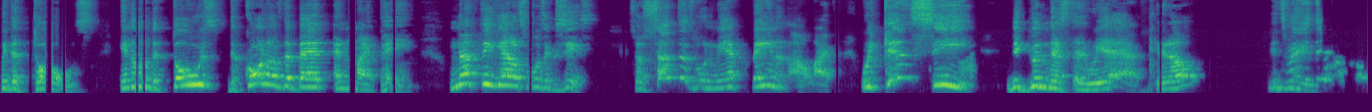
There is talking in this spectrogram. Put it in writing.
with the toes. You know, the toes, the corner of the bed, and my pain. Nothing else was exist. So sometimes when we have pain in our life, we can't see the goodness that we have, you know? It's very difficult.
